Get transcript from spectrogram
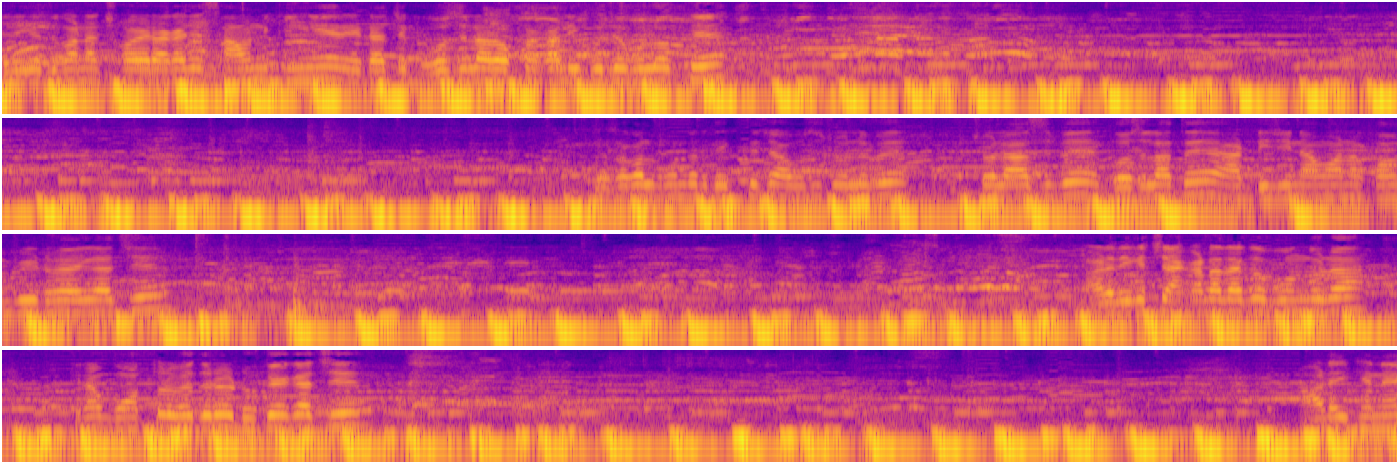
এদিকে দুখানা ছয় রাখা আছে, সাউন্ড কিং এর এটা হচ্ছে ঘোষলা রক্ষা কালী পুজো উপলক্ষে যে সকল বন্ধুরা দেখতে চাও অবশ্যই চলবে চলে আসবে ঘোষলাতে আর ডিজি নামানো কমপ্লিট হয়ে গেছে। আর এদিকে চাকাটা দেখো বন্ধুরা কীরকম গর্তর ভেতরে ঢুকে গেছে। আর এইখানে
